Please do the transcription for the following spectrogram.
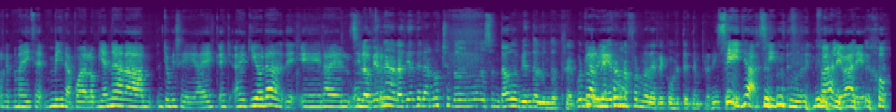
Porque tú me dices, mira, pues los viernes a la, yo qué sé, a, X hora era el... Si los viernes a las 10 de la noche todo el mundo sentado viendo el 1, 2, 3. Bueno, Claro, también era como- una forma de recogerte tempranito. Sí, ya, sí. vale, vale. jo.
